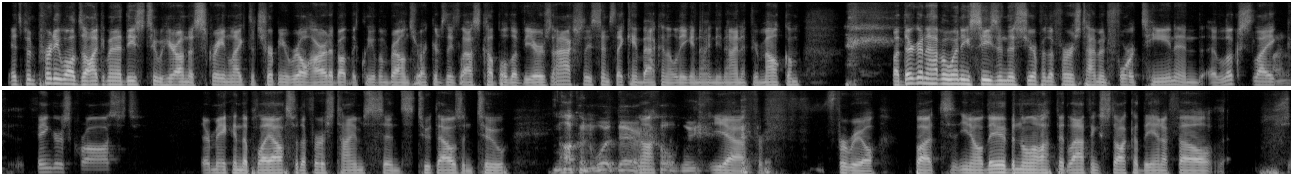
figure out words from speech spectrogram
it's been pretty well documented. These two here on the screen like to chirp me real hard about the Cleveland Browns records these last couple of years. And actually, since they came back in the league in 99, if you're Malcolm. But they're going to have a winning season this year for the first time in 14. And it looks like, Fine. fingers crossed, they're making the playoffs for the first time since 2002. Knock on wood there. Knock-. Yeah, for for real. But you know, they have been the laughing stock of the NFL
